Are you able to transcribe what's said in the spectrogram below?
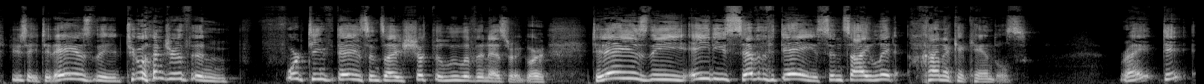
you say, today is the 214th day since I shook the lulav and esrog, or today is the 87th day since I lit Hanukkah candles. Right? Did,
